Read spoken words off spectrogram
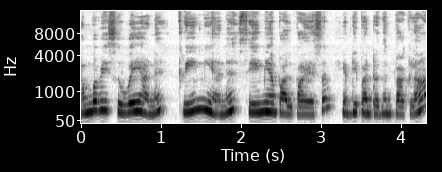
ரொம்பவே சுவையான க்ரீமியான சேமியா பால் பாயசம் எப்படி பண்ணுறதுன்னு பார்க்கலாம்.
